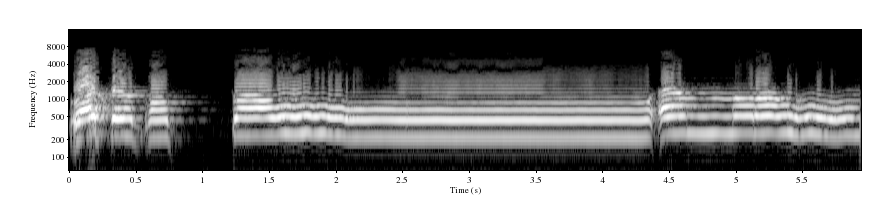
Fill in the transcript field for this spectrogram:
وتقطعوا أمرهم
